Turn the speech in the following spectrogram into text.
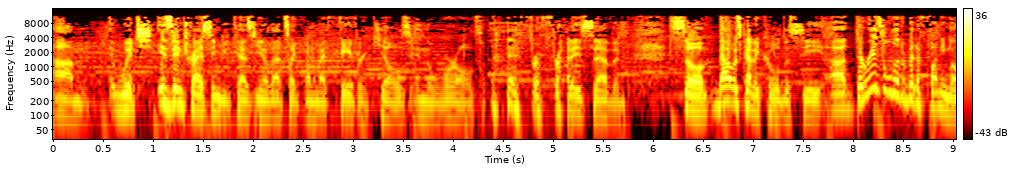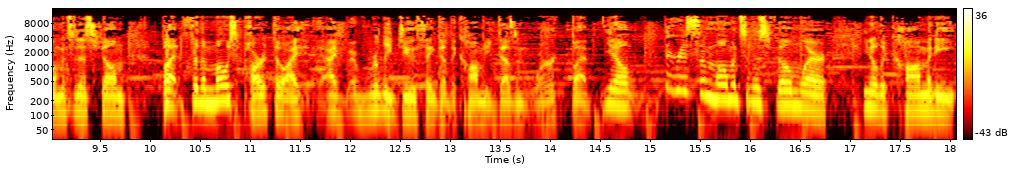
Um, which is interesting because, you know, that's like one of my favorite kills in the world from Friday 7. So that was kind of cool to see. Uh, there is a little bit of funny moments in this film, but for the most part though, I, I really do think that the comedy doesn't work, but you know, there is some moments in this film where, you know, the comedy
